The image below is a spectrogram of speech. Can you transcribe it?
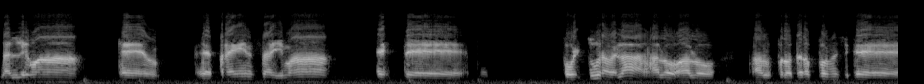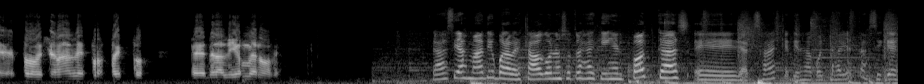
darle más eh, eh, prensa y más este cobertura, ¿verdad? A los a los a los peloteros eh, profesionales prospectos eh, de las ligas menores. Gracias, Matthew, por haber estado con nosotros aquí en el podcast. Eh, ya sabes que tienes las puertas abiertas, así que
